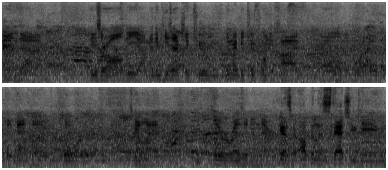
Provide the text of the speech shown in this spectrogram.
And uh, these are all the. Um, I think he's actually two. He might be 225, uh, a little bit more. The the, the, the Thor. He's got a lot of clear resin in there. you guys are up in the statue game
